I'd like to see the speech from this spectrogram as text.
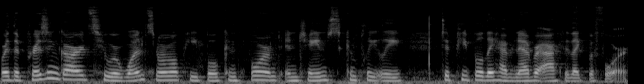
where the prison guards who were once normal people conformed and changed completely to people they have never acted like before.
